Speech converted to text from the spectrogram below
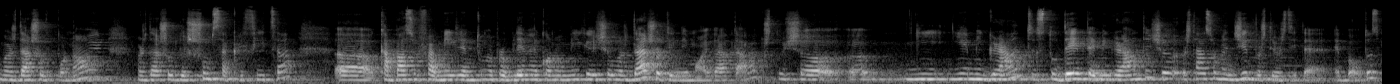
më është dashur të punoj, më është dashur të bëj shumë sakrifica, kam pasur familjen këtu me probleme ekonomike që më është dashur t'i ndihmoj dhe ata, kështu që një një emigrant, studente emigrante që është hasur me gjithë vështirësitë e botës,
